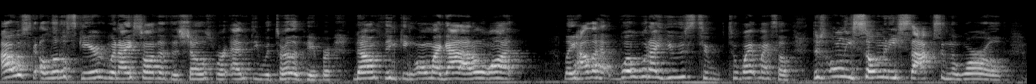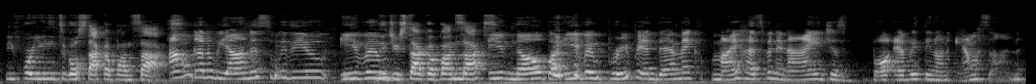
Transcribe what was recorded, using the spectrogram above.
I was a little scared when I saw that the shelves were empty with toilet paper. Now I'm thinking, oh my god, I don't want. Like, how the he- what would I use to to wipe myself? There's only so many socks in the world before you need to go stock up on socks. I'm gonna be honest with you. Even Did you stock up on socks? e- no, but even pre-pandemic, my husband and I just bought everything on Amazon.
